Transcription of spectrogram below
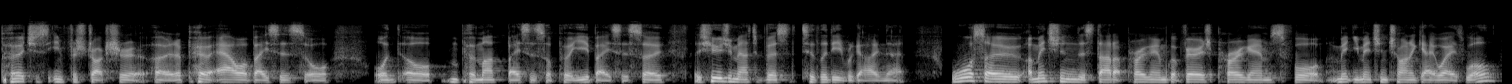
purchase infrastructure at a per hour basis or or, or per month basis or per year basis. So there's huge amounts of versatility regarding that. Also, I mentioned the startup program. We've got various programs for, you mentioned China Gateway as well.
